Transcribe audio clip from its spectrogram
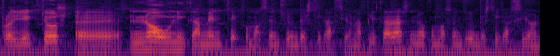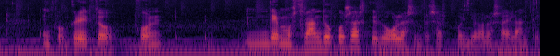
proyectos eh, no únicamente como centro de investigación aplicada, sino como centro de investigación en concreto, con, demostrando cosas que luego las empresas pueden llevarlas adelante.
